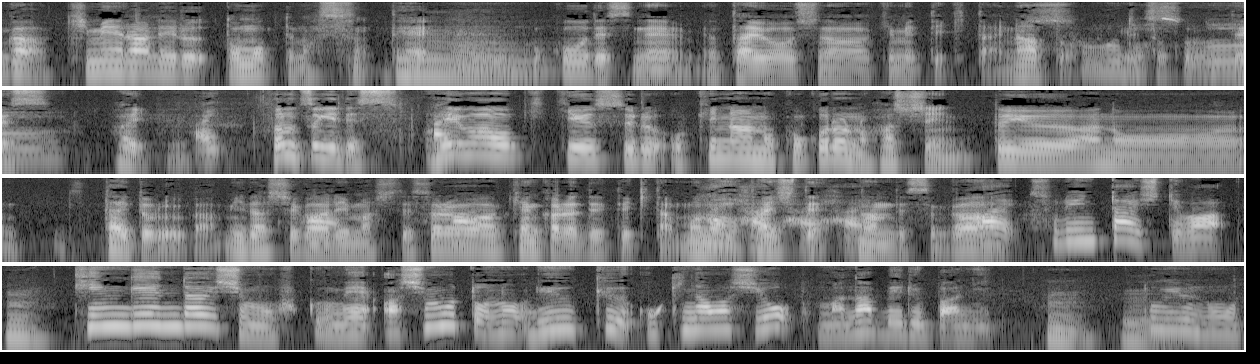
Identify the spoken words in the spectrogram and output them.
が決められると思ってますので、うん。ここをですね対話をしながら決めていきたいなというところです。はい。はい、その次です。はい。平和を希求する沖縄の心の発信という、あのータイトルが、見出しがありまして、それははい。県から出てきたものに対してはいはいはい。はいなんですが、はい、それに対してはうん、近現代史も含め足元の琉球沖縄史を学べる場にうん。うん。というのを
